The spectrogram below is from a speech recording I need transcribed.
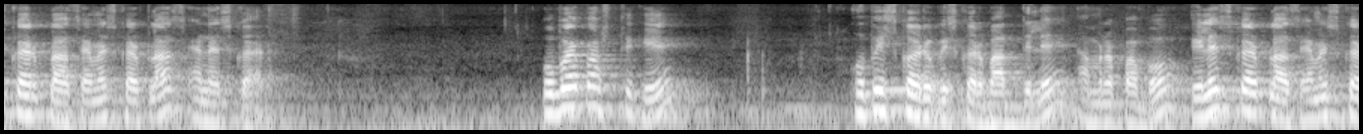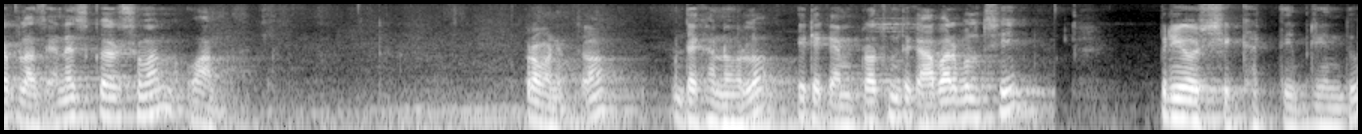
square plus m square plus n square উভয় পাশ থেকে ওপি স্কোয়ার ওপি স্কোয়ার বাদ দিলে আমরা পাবো l square plus m square plus n square সমান ওয়ান। প্রমাণিত। দেখানো হলো। এটাকে আমি প্রথম থেকে আবার বলছি। প্রিয় শিক্ষার্থী বৃন্দু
